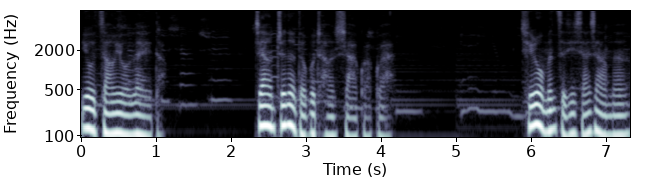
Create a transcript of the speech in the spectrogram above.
又脏又累的。这样真的得不偿失啊，乖乖。其实我们仔细想想呢，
